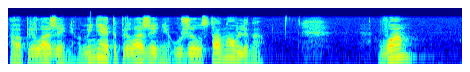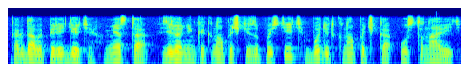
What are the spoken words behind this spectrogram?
а, приложение. У меня это приложение уже установлено. Вам, когда вы перейдете, вместо зелененькой кнопочки «Запустить» будет кнопочка «Установить».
